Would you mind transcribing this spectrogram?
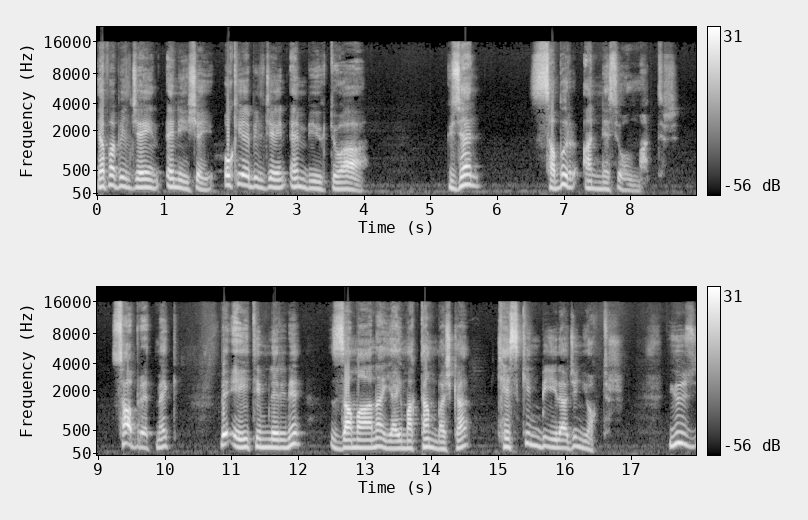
yapabileceğin en iyi şey, okuyabileceğin en büyük dua güzel sabır annesi olmaktır. Sabretmek ve eğitimlerini zamana yaymaktan başka keskin bir ilacın yoktur. Yüz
